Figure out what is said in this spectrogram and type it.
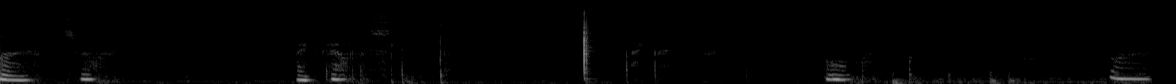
I am sorry. I fell asleep. Bye bye, friends. Oh my God. I am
